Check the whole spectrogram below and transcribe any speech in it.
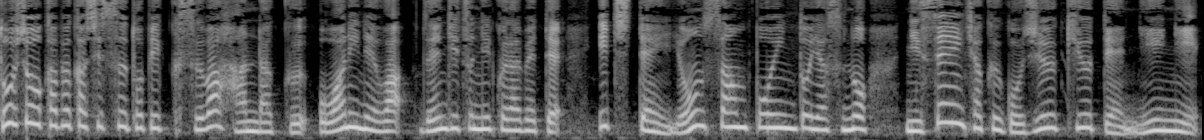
東証株価指数トピックスは反落、終値は前日に比べて1.43ポイント安の2159.22。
